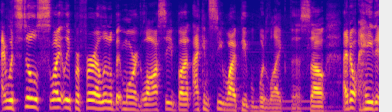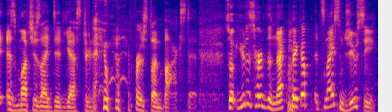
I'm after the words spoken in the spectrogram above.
I would still slightly prefer a little bit more glossy, but I can see why people would like this. So I don't hate it as much as I did yesterday when I first unboxed it. So you just heard the neck pickup. It's nice and juicy.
